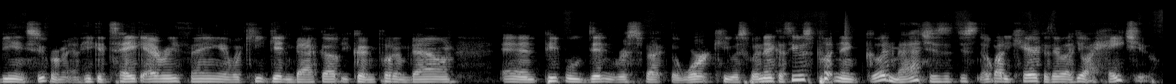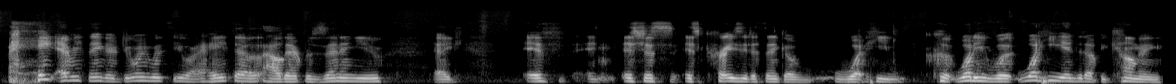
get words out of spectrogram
being Superman. He could take everything and would keep getting back up. You couldn't put him down and people didn't respect the work he was putting in because he was putting in good matches. It's just nobody cared because they were like, "Yo, I hate you. I hate everything they're doing with you. I hate the, how they're presenting you." Like, if it's just it's crazy to think of what he could, what he would, what he ended up becoming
